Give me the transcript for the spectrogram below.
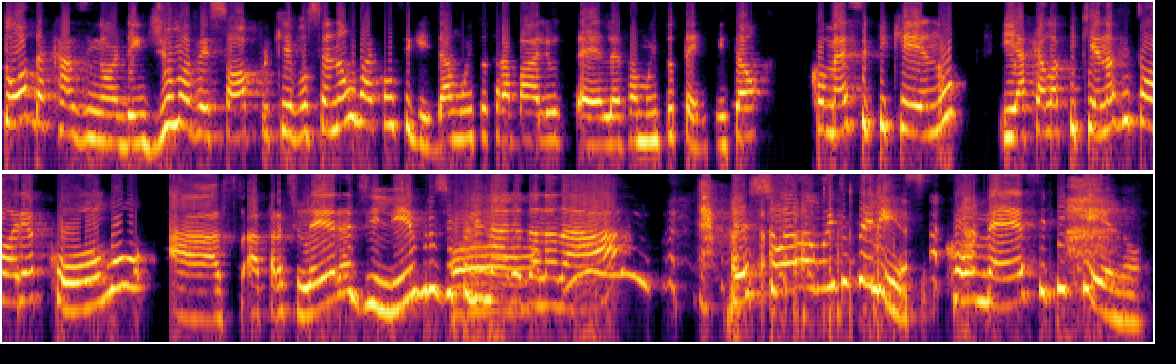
toda a casa em ordem de uma vez só, porque você não vai conseguir, dá muito trabalho, é, leva muito tempo. Então, comece pequeno e aquela pequena vitória, como a, a prateleira de livros de culinária oh. da Naná, deixou ela muito feliz. Comece pequeno.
